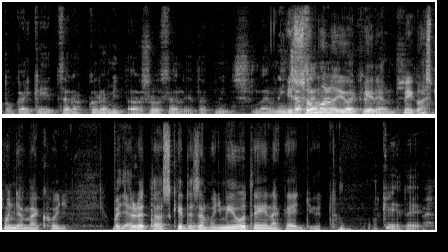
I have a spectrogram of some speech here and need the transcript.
Tokaj kétszer akkora, mint alsószeli, tehát nincs, nem, nincs És a úr, kérem, még azt mondja meg, hogy, vagy előtte azt kérdezem, hogy mióta élnek együtt? Két éve.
